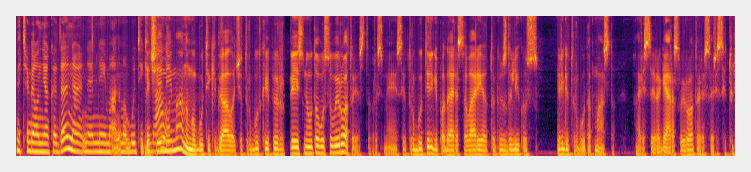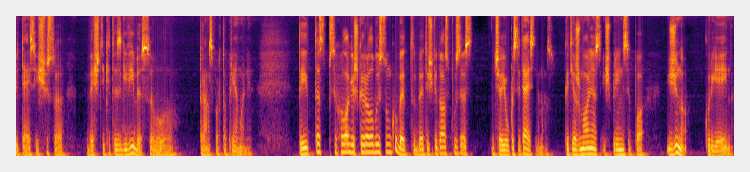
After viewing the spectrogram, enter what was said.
Bet čia gal niekada ne, ne, neįmanoma būti iki Bet galo. Čia neįmanoma būti iki galo. Čia turbūt kaip ir reisinių autobusų vairuotojas, ta prasme, jisai turbūt irgi padaręs avariją tokius dalykus, irgi turbūt apmasto. Ar jisai yra geras vairuotojas, ar jisai turi teisę iš viso vežti kitas gyvybės savo transporto priemonį. Tai tas psichologiškai yra labai sunku, bet, bet iš kitos pusės čia jau pasiteisinimas, kad tie žmonės iš principo žino, kur jie eina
